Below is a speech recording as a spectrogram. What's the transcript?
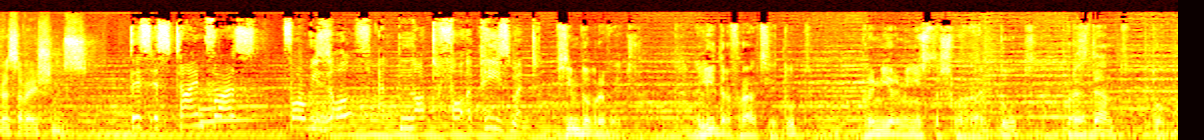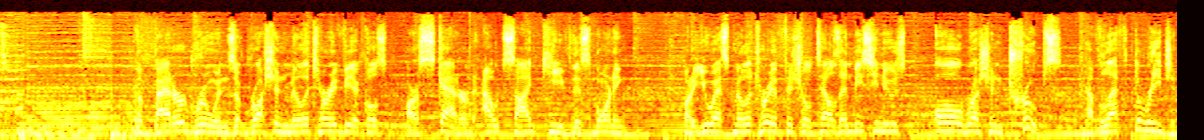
reservations. This is time for us for resolve and not for appeasement. Всім добрий вечір. Лідер фракції тут, прем'єр-міністр Шмигаль тут, президент тут. The battered ruins of Russian military vehicles are scattered outside Kiev this morning. But a U.S. military official tells NBC News all Russian troops have left the region.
